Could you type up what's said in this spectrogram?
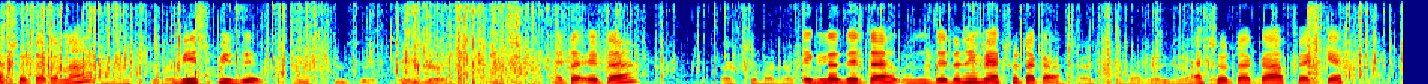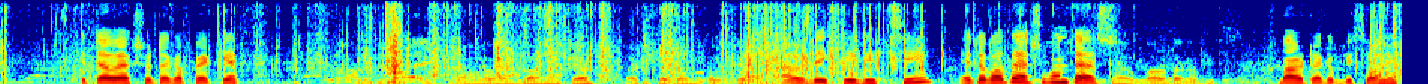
একশো টাকা না? বিশ পিসের এটা এটা? এগুলো যেটা যেটা নিবে একশো টাকা? একশো টাকা প্যাকেট এটাও একশো টাকা প্যাকেট আরও দেখিয়ে দিচ্ছি। এটা কত? একশো পঞ্চাশ? হ্যাঁ বারো টাকা বারো টাকা পিস অনেক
